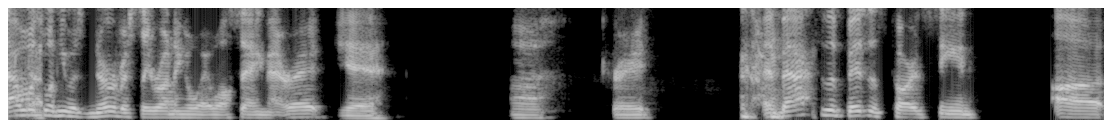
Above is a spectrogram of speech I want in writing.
That was when he was nervously running away while saying that, right? yeah. Uh, great. and back to the business card scene. Uh,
